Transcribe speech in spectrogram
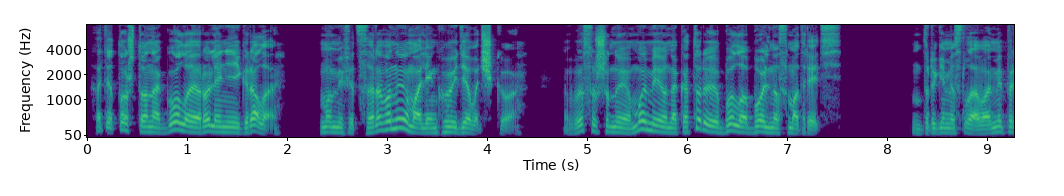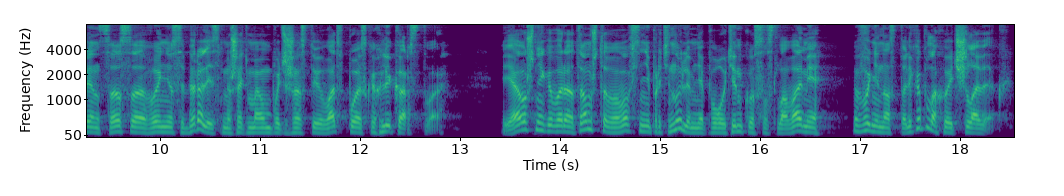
Хотя то, что она голая, роли не играла. Мумифицированную маленькую девочку. Высушенную мумию, на которую было больно смотреть. Другими словами, принцесса, вы не собирались мешать моему путешествию в ад в поисках лекарства. Я уж не говорю о том, что вы вовсе не протянули мне паутинку со словами «Вы не настолько плохой человек».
